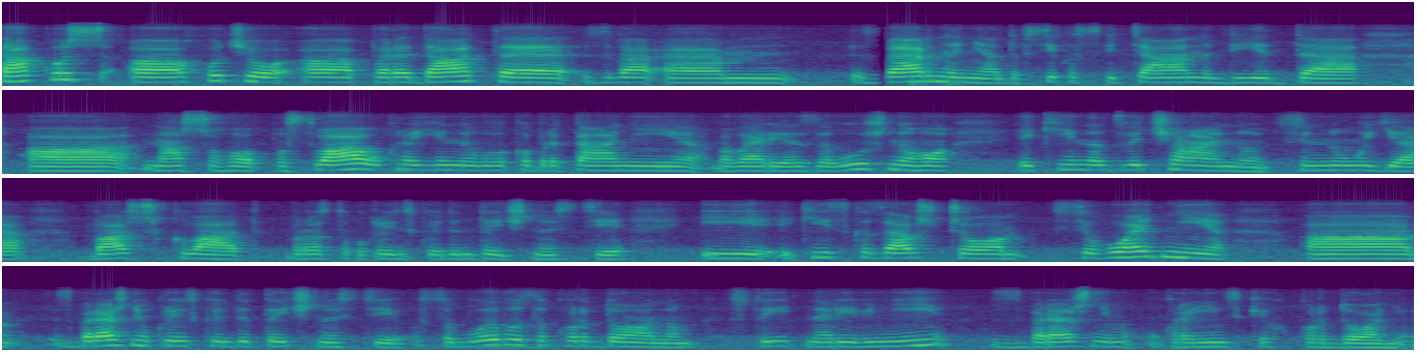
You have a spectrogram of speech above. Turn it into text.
Також е, хочу е, передати зве- ем, звернення до всіх освітян від е, а, нашого посла України у Великобританії Валерія Залужного, який надзвичайно цінує ваш вклад в розвиток української ідентичності, і який сказав, що сьогодні а, збереження української ідентичності, особливо за кордоном, стоїть на рівні з збереженням українських кордонів.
